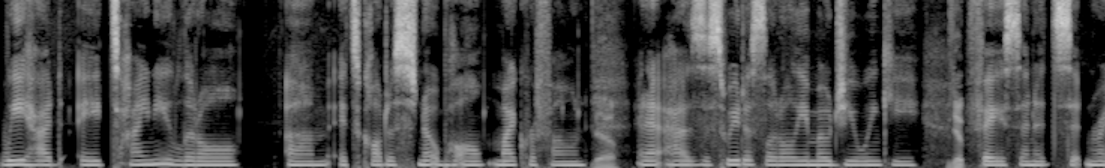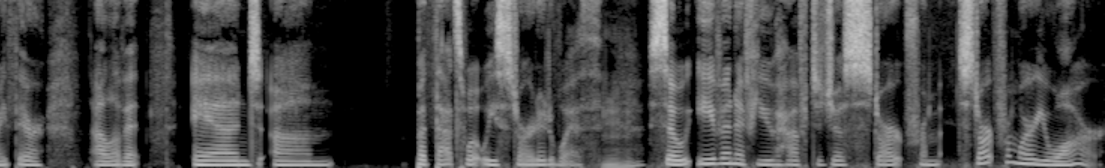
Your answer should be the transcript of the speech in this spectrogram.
we had a tiny little. Um, it's called a snowball microphone. Yeah. and it has the sweetest little emoji winky Yep. face and it's sitting right there. I love it. And um but that's what we started with. Hmm so even if you have to just start from start from where you are.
